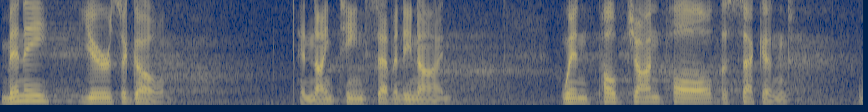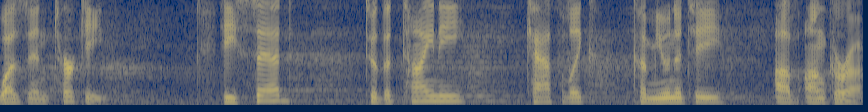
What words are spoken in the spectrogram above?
Many years ago, in 1979, when Pope John Paul II was in Turkey, he said to the tiny Catholic community of Ankara,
